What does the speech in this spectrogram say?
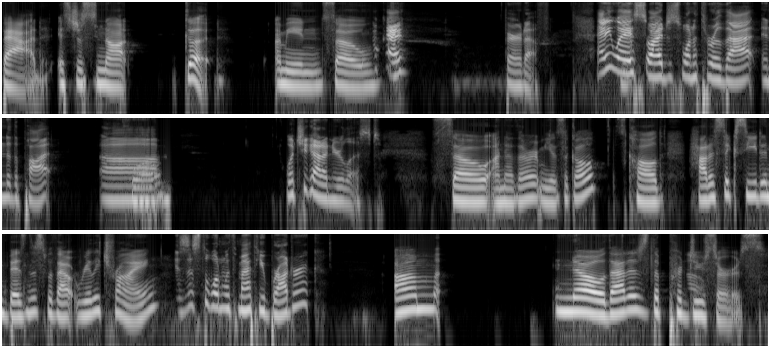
bad. It's just not good." I mean, so okay, fair enough. Anyway, so I just want to throw that into the pot. Um, cool. What you got on your list? So another musical. It's called How to Succeed in Business Without Really Trying. Is this the one with Matthew Broderick? Um, no, that is the oh. producers. Oh.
